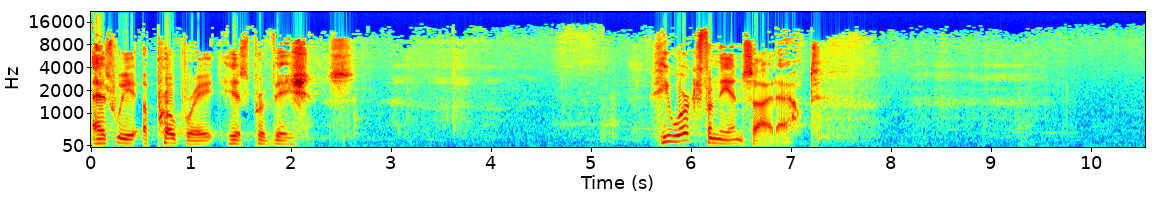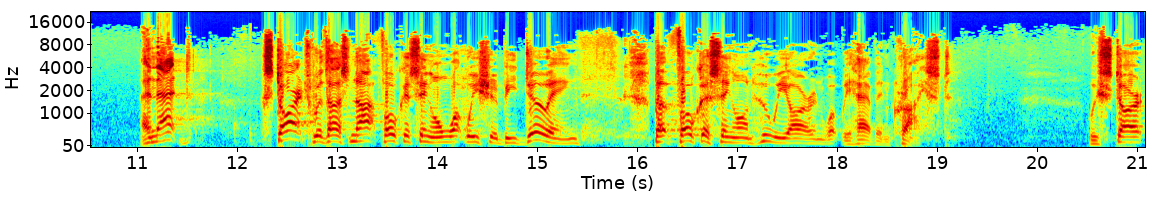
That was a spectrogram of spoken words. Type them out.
as we appropriate His provisions. He works from the inside out. And that starts with us not focusing on what we should be doing but focusing on who we are and what we have in Christ. We start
